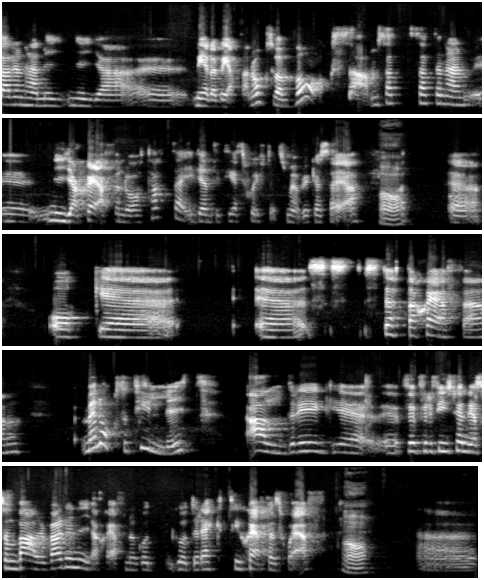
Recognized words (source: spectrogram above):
stötta den här ny, nya eh, medarbetaren också vara vaksam så att, så att den här eh, nya chefen då har tagit det här identitetsskiftet som jag brukar säga. Ja. Att, och stötta chefen men också tillit. Aldrig... Eh, för, för det finns ju en del som varvar den nya chefen och går, går direkt till chefens chef. Ja. Eh,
